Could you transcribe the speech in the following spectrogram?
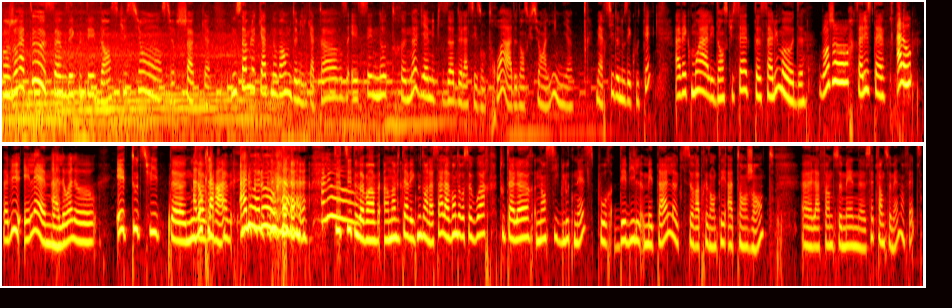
Bonjour à tous, vous écoutez Danscussion sur Choc. Nous sommes le 4 novembre 2014 et c'est notre neuvième épisode de la saison 3 de Danscussion en ligne. Merci de nous écouter. Avec moi, les Danscussettes, salut Maude. Bonjour. Salut Steph. Allô. Salut Hélène. Allô, allô. Et tout de suite, euh, nous allô, avons... Clara. Allô, allô. allô. Tout de suite, nous avons un, un, invité avec nous dans la salle avant de recevoir tout à l'heure Nancy Gloutness pour Débile Metal qui sera présenté à Tangente euh, la fin de semaine, cette fin de semaine en fait.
